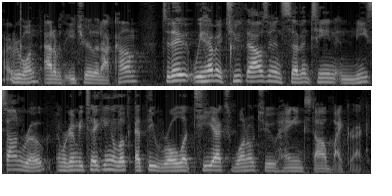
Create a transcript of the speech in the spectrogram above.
Hi everyone, Adam with eTrailer.com. Today we have a 2017 Nissan Rogue and we're going to be taking a look at the Rola TX102 hanging style bike rack.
